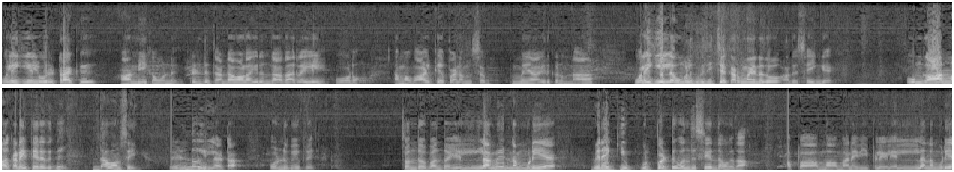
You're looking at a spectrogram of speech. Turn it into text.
உலகியல் ஒரு ட்ராக்கு ஆன்மீகம் ஒன்று ரெண்டு தண்டவாளம் இருந்தால் தான் ரயில் ஓடும். நம்ம வாழ்க்கை பயணம் செம்மையாக இருக்கணும்னா உலகியல்ல உங்களுக்கு விதிச்ச கர்மம் என்னதோ அதை செய்யுங்க. உங்க ஆன்மா கடை தேர்றதுக்கு தவம் செய்யுங்க. ரெண்டும் இல்லாட்டா ஒண்ணுமே பிரச்சனை சொந்த பந்தம் எல்லாமே நம்முடைய வினைக்கு உட்பட்டு வந்து சேர்ந்தவங்க தான். அப்பா அம்மா மனைவி பிள்ளைகள் எல்லாம் நம்முடைய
